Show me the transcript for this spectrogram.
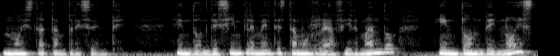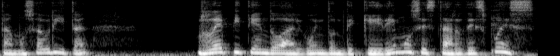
no está tan presente, en donde simplemente estamos reafirmando en donde no estamos ahorita, repitiendo algo en donde queremos estar después.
